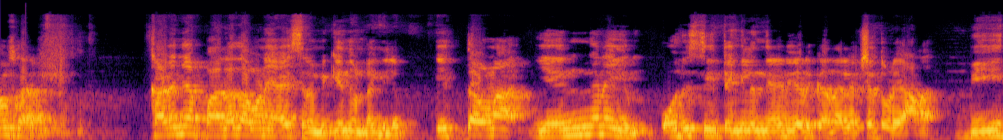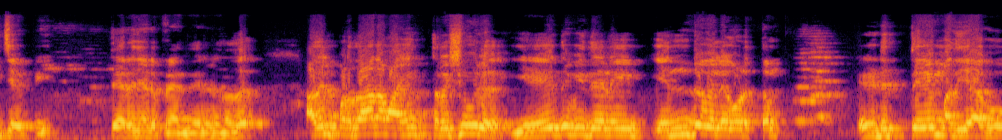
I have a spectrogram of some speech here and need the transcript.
നമസ്കാരം. കഴിഞ്ഞ പലതവണയായി ശ്രമിക്കുന്നുണ്ടെങ്കിലും ഇത്തവണ എങ്ങനെയും ഒരു സീറ്റെങ്കിലും നേടിയെടുക്കുന്ന ലക്ഷ്യത്തോടെയാണ് ബി ജെ പി തെരഞ്ഞെടുപ്പിനെ നേരിടുന്നത്. അതിൽ പ്രധാനമായും തൃശ്ശൂര് ഏത് വിധേനയും എന്ത് വില കൊടുത്തും എടുത്തേ മതിയാകൂ.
